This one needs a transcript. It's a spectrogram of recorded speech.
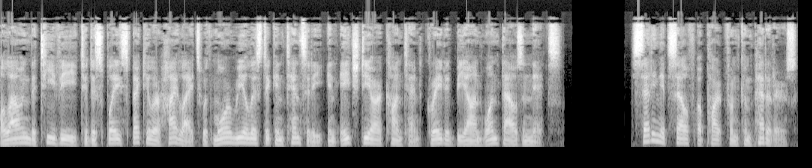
allowing the TV to display specular highlights with more realistic intensity in HDR content graded beyond 1000 nits. Setting itself apart from competitors,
